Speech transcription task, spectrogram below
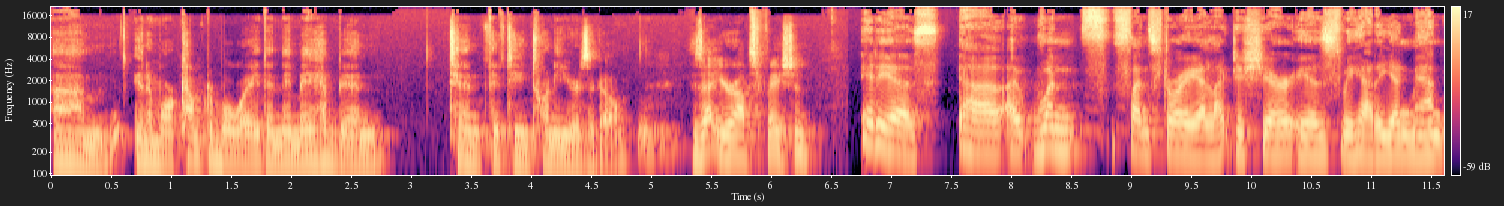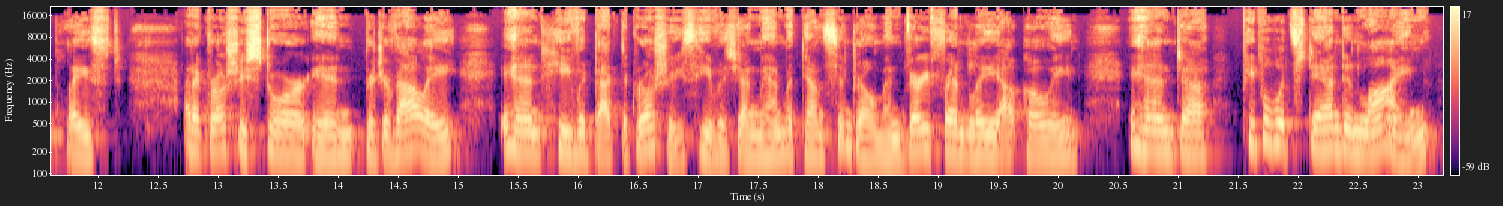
um, in a more comfortable way than they may have been 10, 15, 20 years ago. Is that your observation? It is. Uh, I, one f- fun story I like to share is we had a young man placed at a grocery store in Bridger Valley, and he would bag the groceries. He was a young man with Down syndrome and very friendly, outgoing, and uh, people would stand in line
